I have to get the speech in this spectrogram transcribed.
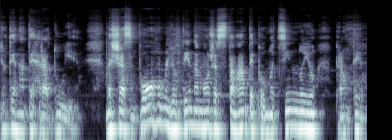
людина деградує. Лише з Богом людина може ставати повноцінною правдивою.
